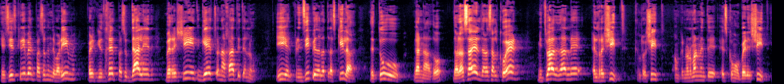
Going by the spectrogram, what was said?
Y así escribe el pasuk en Devarim, Perkyudhet pasuk daled, bereshit get tenlo. Y el principio de la trasquila de tu ganado, darás a él, darás al Cohen, mitzvah de darle el reshit, el reshit, aunque normalmente es como bereshit,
